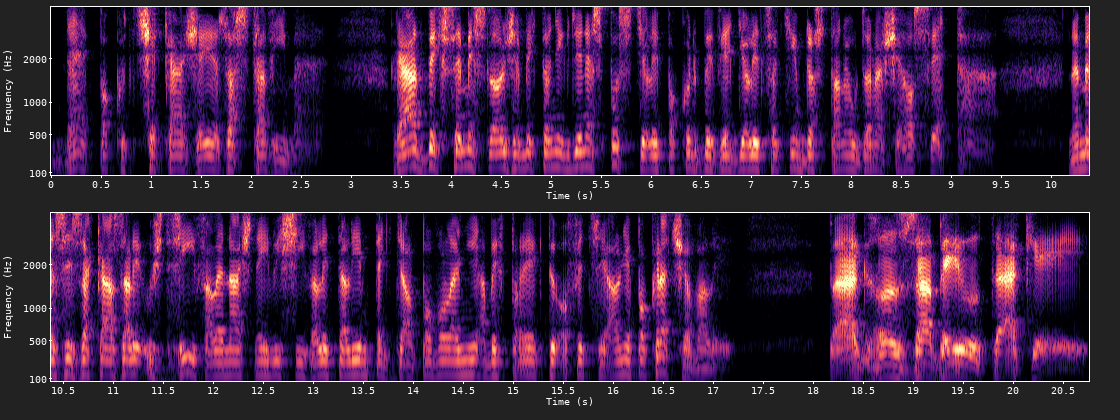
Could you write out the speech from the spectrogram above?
Ne, pokud čeká, že je zastavíme. Rád bych si myslel, že bych to nikdy nespustili, pokud by věděli, co tím dostanou do našeho světa. Nemezi zakázali už dřív, ale náš nejvyšší velitel jim teď dal povolení, aby v projektu oficiálně pokračovali. Pak ho zabiju taky.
